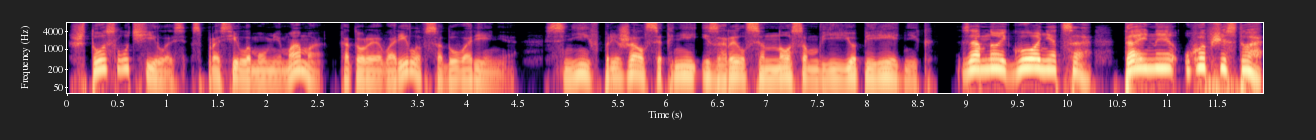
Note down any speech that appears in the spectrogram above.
«Что случилось?» — спросила муми-мама, которая варила в саду варенье. Снив прижался к ней и зарылся носом в ее передник. «За мной гонятся! Тайное общество!»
